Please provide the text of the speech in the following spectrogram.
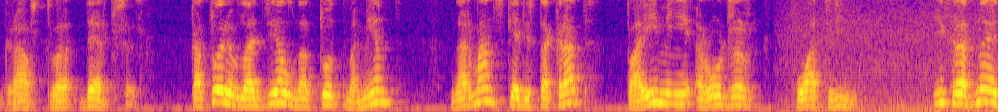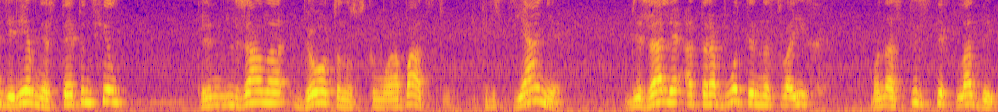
графство Дерпшир, который владел на тот момент нормандский аристократ по имени Роджер Пуатвин. Их родная деревня Степпенхилл принадлежала Бертоновскому аббатству, и крестьяне – бежали от работы на своих монастырских владык,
